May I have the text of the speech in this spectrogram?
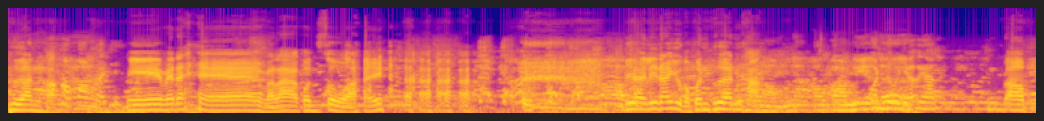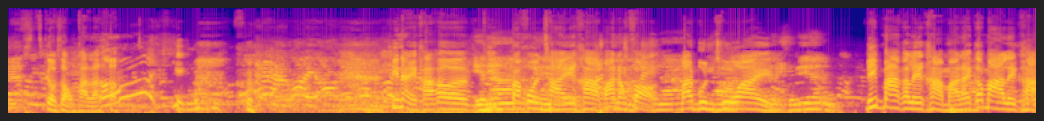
เพื่อนๆค่ะนี่ไม่ได้แหงมาลาคนสวยพี่แพรรี่นั่งอยู่กับเพื่อนๆค่ะคนดูเยอะยัง เอ่อเกือบสองพันแล้วค่ะเก่งมากที่ไหนคะ เออที่ประโคนชัยค่ะ บ้านน้องฟอกบ้านบุญช่วย รีบมากันเลยค่ะ มาได้ก็มาเลยค่ะ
